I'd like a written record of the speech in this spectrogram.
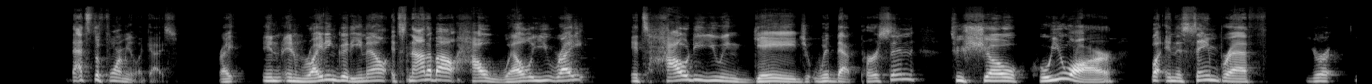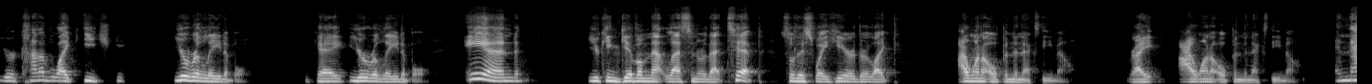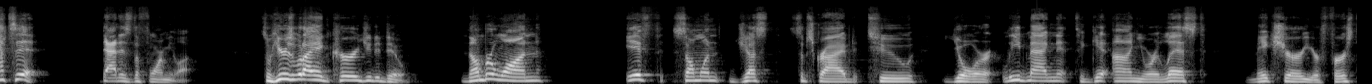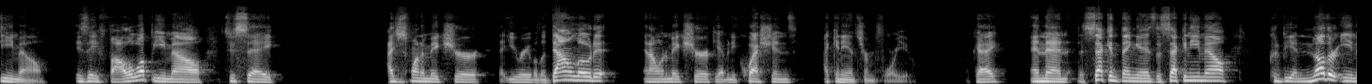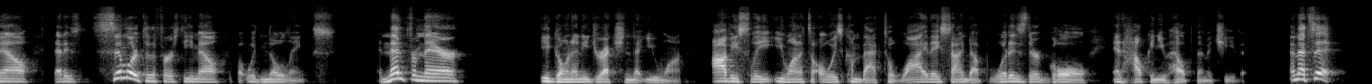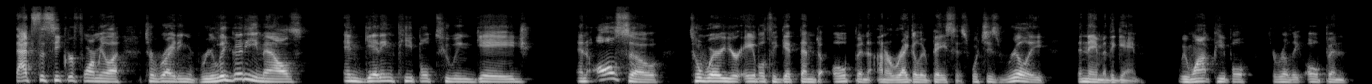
That's the formula, guys. Right. In in writing good email, it's not about how well you write. It's how do you engage with that person to show who you are, but in the same breath, you're you're kind of like each you're relatable. Okay? You're relatable. And you can give them that lesson or that tip. So this way here they're like I want to open the next email. Right? I want to open the next email. And that's it. That is the formula. So here's what I encourage you to do. Number 1, if someone just subscribed to your lead magnet to get on your list, make sure your first email is a follow up email to say, I just want to make sure that you were able to download it. And I want to make sure if you have any questions, I can answer them for you. Okay. And then the second thing is the second email could be another email that is similar to the first email, but with no links. And then from there, you go in any direction that you want obviously you want it to always come back to why they signed up, what is their goal, and how can you help them achieve it. And that's it. That's the secret formula to writing really good emails and getting people to engage and also to where you're able to get them to open on a regular basis, which is really the name of the game. We want people to really open,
